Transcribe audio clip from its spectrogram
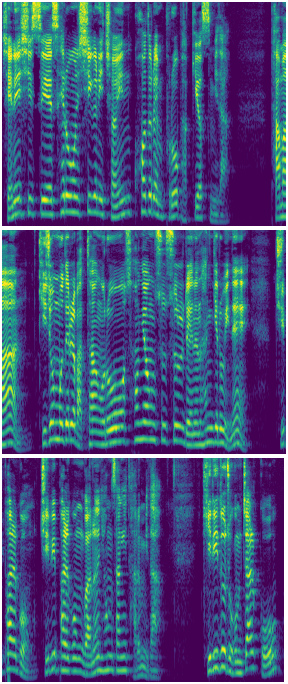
제네시스의 새로운 시그니처인 쿼드램프로 바뀌었습니다. 다만 기존 모델을 바탕으로 성형 수술되는 한계로 인해 G80, GB80과는 형상이 다릅니다. 길이도 조금 짧고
